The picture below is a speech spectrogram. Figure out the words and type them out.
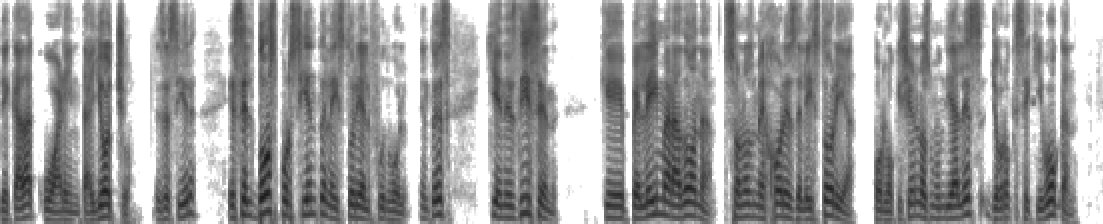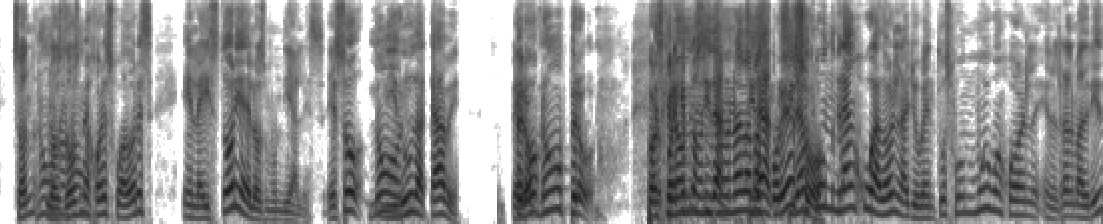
de cada 48, es decir, es el 2% en la historia del fútbol. Entonces, quienes dicen que Pelé y Maradona son los mejores de la historia por lo que hicieron los mundiales, yo creo que se equivocan. Son No, los no, dos no. mejores jugadores en la historia de los mundiales. Eso ni duda cabe. Pero, Pero, no, pero por, es que por no- ejemplo, no- no Zidane, nada más por Zidane eso. fue un gran jugador en la Juventus, fue un muy buen jugador en, el Real Madrid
